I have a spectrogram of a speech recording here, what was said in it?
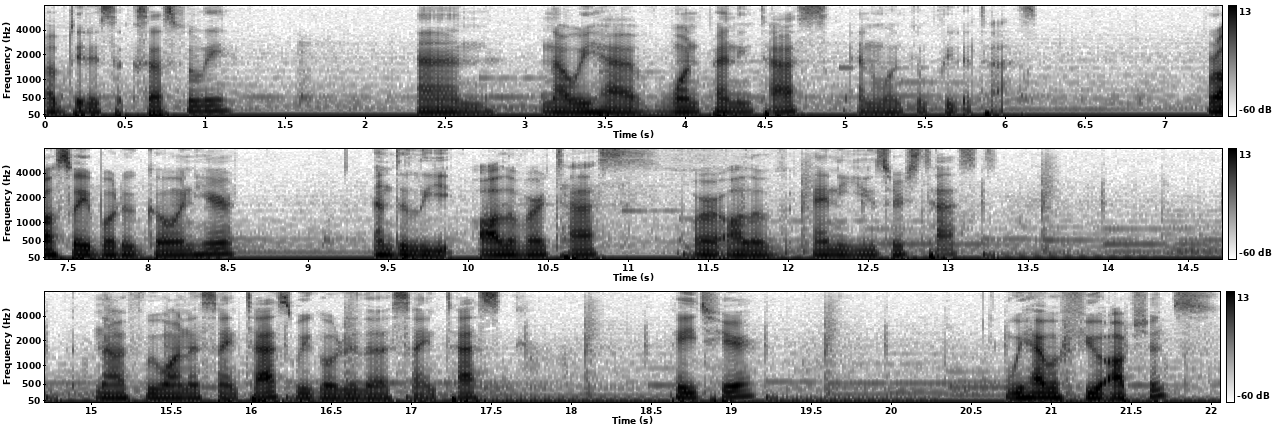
Updated successfully. And now we have one pending task and one completed task we're also able to go in here and delete all of our tasks or all of any user's tasks. Now if we want to assign tasks we go to the assign task page here. We have a few options.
